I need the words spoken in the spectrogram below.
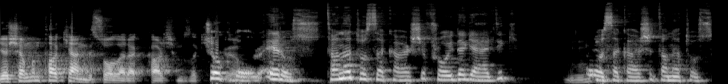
yaşamın ta kendisi olarak karşımıza çıkıyor. Çok doğru. Eros. Thanatos'a karşı Freud'a geldik. Hı-hı. Eros'a karşı Thanatos.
